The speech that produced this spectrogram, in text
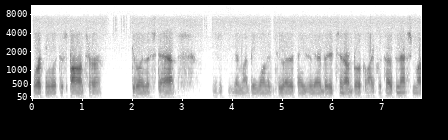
working with the sponsor, doing the steps, there might be one or two other things in there, but it's in our book, Life with Hope. And that's my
